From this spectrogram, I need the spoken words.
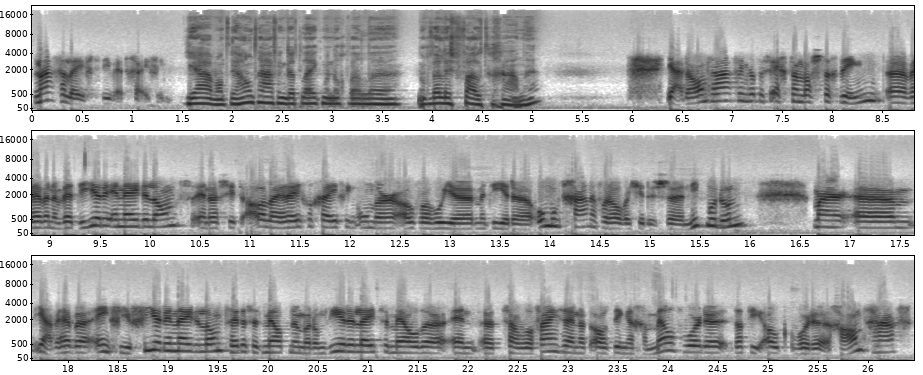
nageleefd, die wetgeving. Ja, want de handhaving, dat lijkt me nog wel, uh, nog wel eens fout gegaan, hè? Ja, de handhaving, dat is echt een lastig ding. Uh, we hebben een wet dieren in Nederland en daar zit allerlei regelgeving onder over hoe je met dieren om moet gaan en vooral wat je dus uh, niet moet doen. Maar um, ja, we hebben 144 in Nederland. Hè, dat is het meldnummer om dierenleed te melden. En het zou wel fijn zijn dat als dingen gemeld worden, dat die ook worden gehandhaafd.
